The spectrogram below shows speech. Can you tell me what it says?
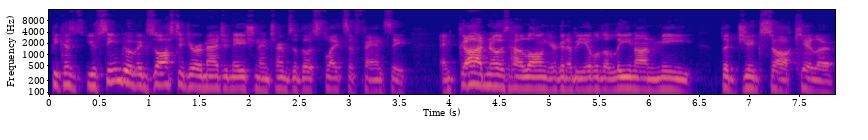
Because you seem to have exhausted your imagination in terms of those flights of fancy, and God knows how long you're going to be able to lean on me, the Jigsaw Killer.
